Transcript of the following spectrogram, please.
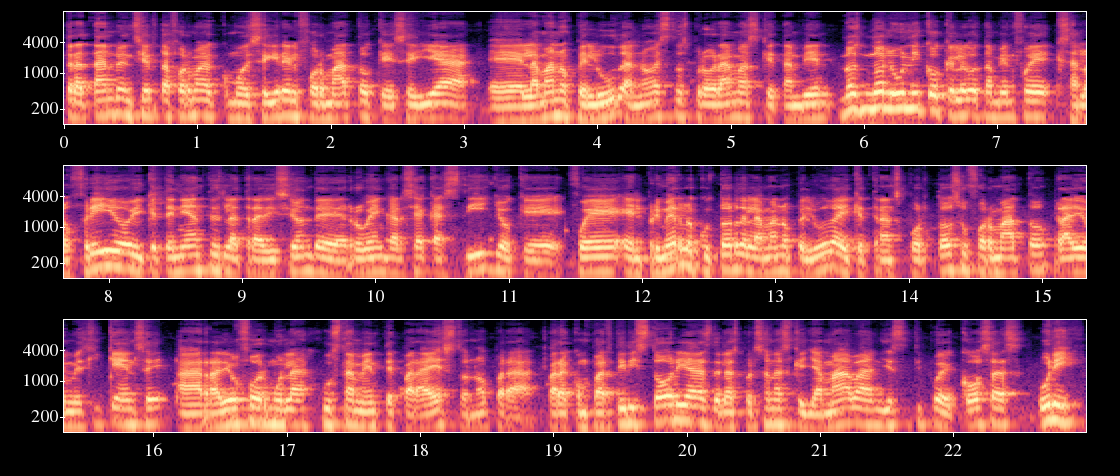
tratando en cierta forma como de seguir el formato que seguía eh, La Mano Peluda, ¿no? Estos programas que también, no, no lo único que luego también fue Salofrío y que tenía antes la tradición de Rubén García Castillo, que fue el primer locutor de La Mano Peluda y que transportó su formato radio mexiquense a Radio Fórmula justamente para esto, ¿no? Para, para compartir compartir historias de las personas que llamaban y este tipo de cosas. Uri,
